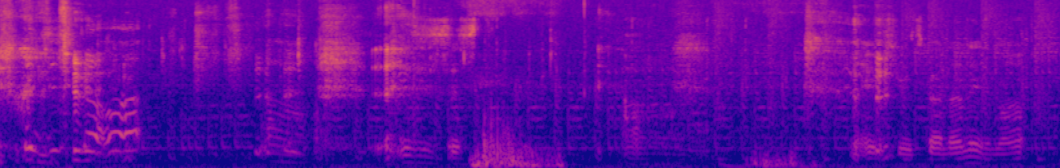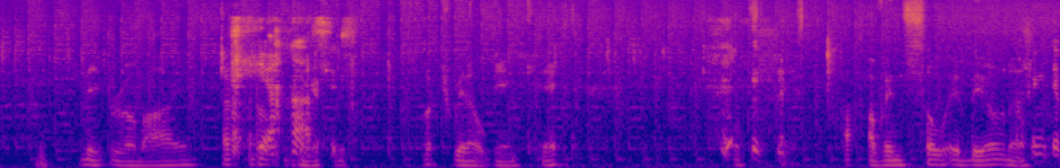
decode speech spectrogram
thought you gonna do it. Oh, this is just. Oh. Not even sure what's going on anymore. Neither am I. I don't Yeah, think I it's can just- much without being kicked. I've insulted the owner. I think the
